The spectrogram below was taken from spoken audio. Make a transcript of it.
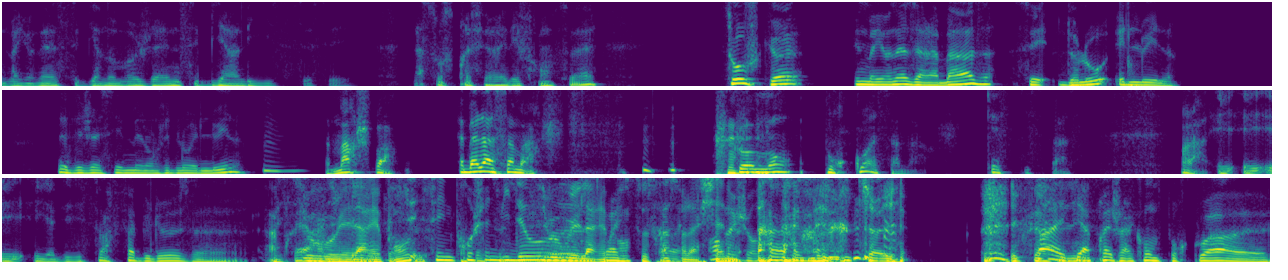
une mayonnaise, c'est bien homogène, c'est bien lisse, c'est la sauce préférée des Français. Sauf que une mayonnaise à la base, c'est de l'eau et de l'huile. Vous avez déjà essayé de mélanger de l'eau et de l'huile? Ça mhm. Ça marche pas. Eh bien là, ça marche. Comment Pourquoi ça marche? Qu'est-ce qui se passe? Voilà, et il y a des histoires fabuleuses euh, après. Si vous voulez la réponse, c'est une prochaine vidéo. Si vous voulez la euh, réponse, ce sera sur la chaîne. Oh, bah, et puis après, je raconte pourquoi, euh,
